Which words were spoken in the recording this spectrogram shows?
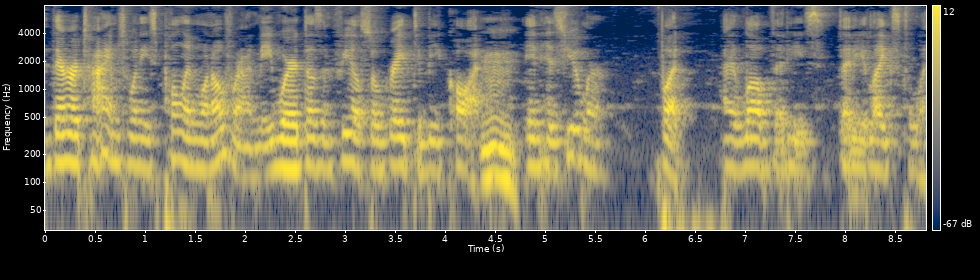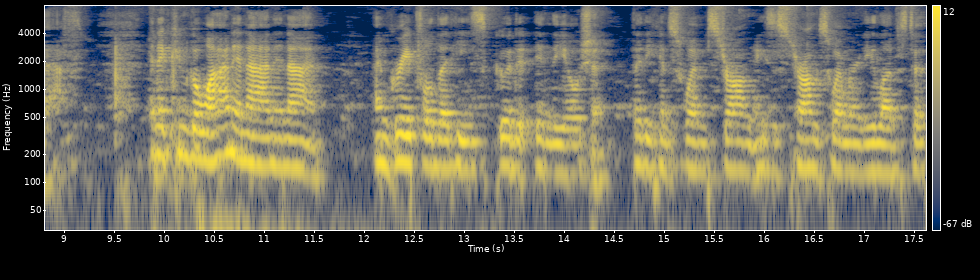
there are times when he's pulling one over on me where it doesn't feel so great to be caught Mm. in his humor, but I love that he's that he likes to laugh. And it can go on and on and on. I'm grateful that he's good in the ocean, that he can swim strong. He's a strong swimmer and he loves to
